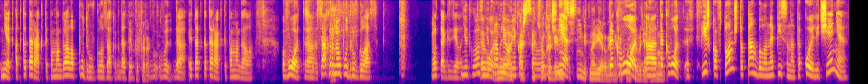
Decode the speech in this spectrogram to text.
нет, от катаракты помогала пудру в глаза, когда ты... От катаракты. в- в- да, это от катаракты помогало. Вот, э, сахарную пудру в глаз. Вот так сделать. Нет глаза, нет Вот. проблемы, Ну, мне от- кажется, отек логично. роговицы Нет. снимет, наверное, Так на вот, время. а, но- так вот, э, фишка в том, что там было написано такое лечение.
